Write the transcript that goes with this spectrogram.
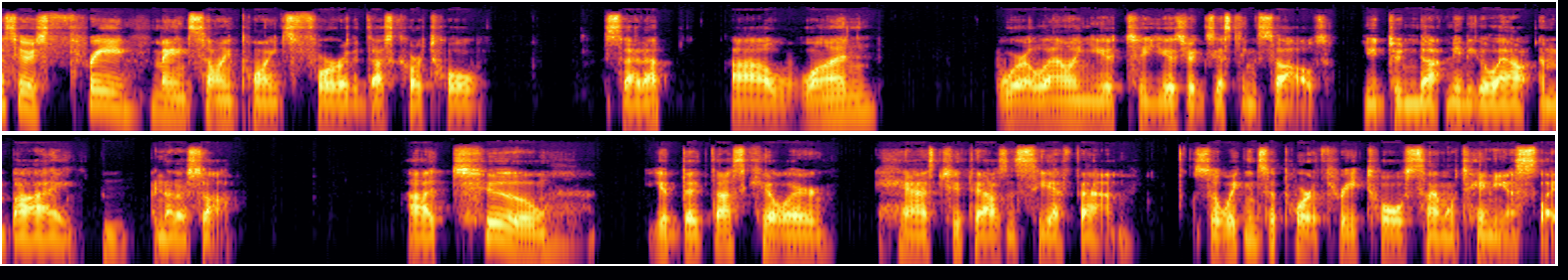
Say there's three main selling points for the Dust Killer tool setup. Uh, one, we're allowing you to use your existing saws. You do not need to go out and buy hmm. another saw. Uh, two, you, the dust killer has 2000 CFM, so we can support three tools simultaneously.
